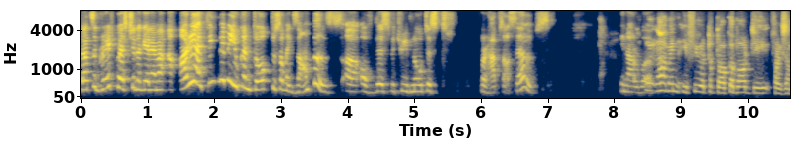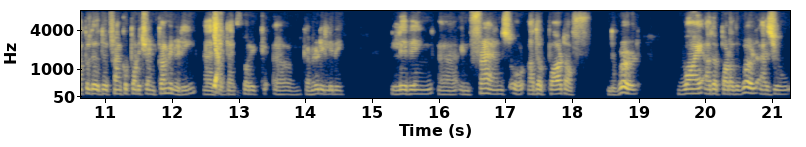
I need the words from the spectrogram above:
That's a great question again, Emma. Ari, I think maybe you can talk to some examples uh, of this, which we've noticed perhaps ourselves in our work. No, I mean, if you were to talk about the, for example, the, the Franco-Pondicherran community as Yeah. a diasporic um, community living living uh, in France or other part of the world, why other part of the world? As you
